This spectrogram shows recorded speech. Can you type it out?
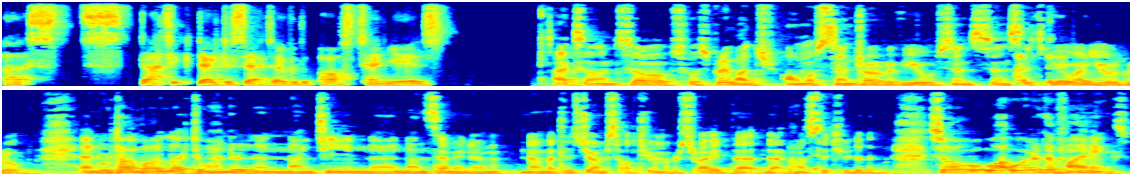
uh, static data set over the past 10 years. Excellent. So, so it's pretty much almost central review since since Absolutely. it's you and your group, and we're talking about like 219 uh, non-seminomatous germ cell tumors, right? That that constituted it. So, what were the findings?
